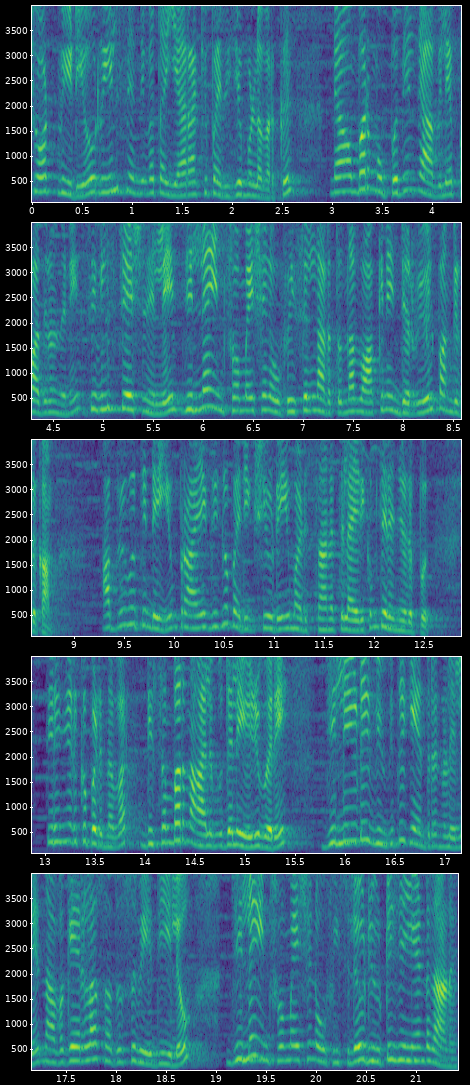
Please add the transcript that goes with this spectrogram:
ഷോർട്ട് വീഡിയോ റീൽസ് എന്നിവ തയ്യാറാക്കി പരിചയമുള്ളവർക്ക് നവംബർ മുപ്പതിന് രാവിലെ പതിനൊന്നിന് സിവിൽ സ്റ്റേഷനിലെ ജില്ലാ ഇൻഫർമേഷൻ ഓഫീസിൽ നടത്തുന്ന വാക്കിൻ ഇന്റർവ്യൂവിൽ പങ്കെടുക്കാം. അഭിമുഖത്തിന്റെയും പ്രായോഗിക പരീക്ഷയുടെയും അടിസ്ഥാനത്തിലായിരിക്കും തിരഞ്ഞെടുപ്പ്. തിരഞ്ഞെടുക്കപ്പെടുന്നവർ ഡിസംബർ നാല് മുതൽ ഏഴ് വരെ ജില്ലയുടെ വിവിധ കേന്ദ്രങ്ങളിലെ നവകേരള സദസ് വേദിയിലോ ജില്ലാ ഇൻഫർമേഷൻ ഓഫീസിലോ ഡ്യൂട്ടി ചെയ്യേണ്ടതാണ്.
